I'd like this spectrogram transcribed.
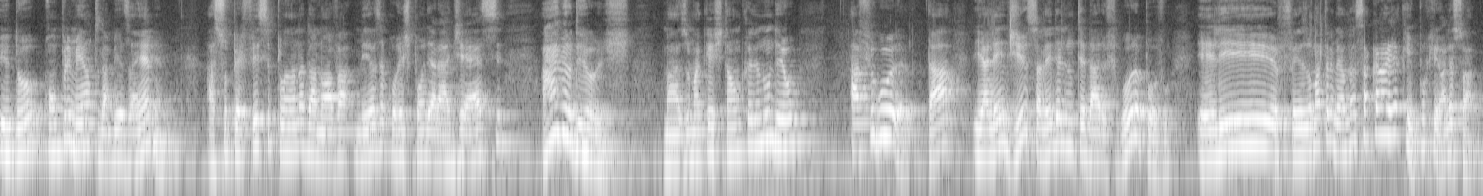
e do comprimento da mesa M. A superfície plana da nova mesa corresponderá de S. Ai meu Deus! Mais uma questão que ele não deu a figura, tá? E além disso, além dele não ter dado a figura, povo, ele fez uma tremenda sacanagem aqui. Por quê? Olha só.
